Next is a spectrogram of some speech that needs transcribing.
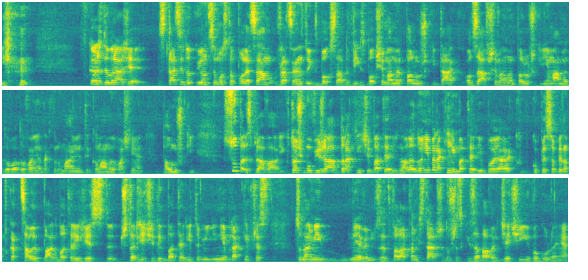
I każdym razie, stacje dokujące mocno polecam. Wracając do Xboxa, w Xboxie mamy paluszki, tak? Od zawsze mamy paluszki, nie mamy do ładowania tak normalnie, tylko mamy właśnie paluszki. Super sprawa. I ktoś mówi, że braknie ci baterii, no ale no nie braknie mi baterii, bo ja kupię sobie na przykład cały pak baterii, gdzie jest 40 tych baterii, to mi nie braknie przez co najmniej, nie wiem, ze dwa lata mi starczy do wszystkich zabawek dzieci i w ogóle, nie?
